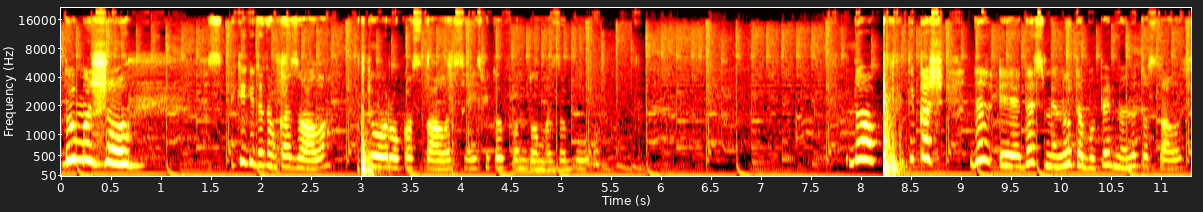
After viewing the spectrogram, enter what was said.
Думаю, що. Скільки ти там казала? До уроку осталося, я свій телефон вдома забула. Да, ти кажеш, де- е, 10 минут або 5 минут осталось.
